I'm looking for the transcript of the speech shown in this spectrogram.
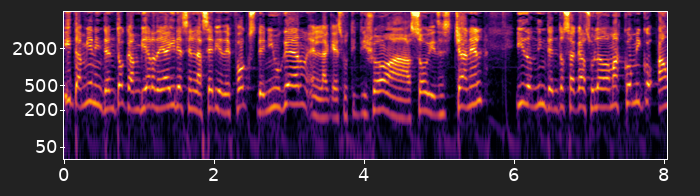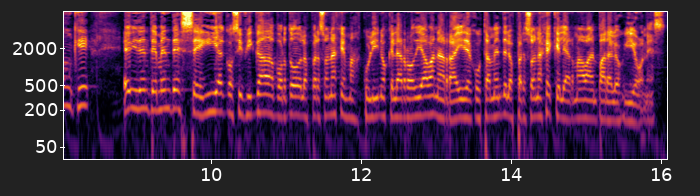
Y también intentó cambiar de aires en la serie de Fox The New Girl, en la que sustituyó a Soviet Channel y donde intentó sacar su lado más cómico, aunque evidentemente seguía cosificada por todos los personajes masculinos que la rodeaban a raíz de justamente los personajes que le armaban para los guiones.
